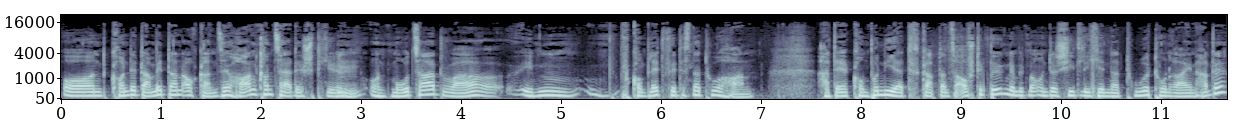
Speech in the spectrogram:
und konnte damit dann auch ganze Hornkonzerte spielen. Mhm. Und Mozart war eben komplett für das Naturhorn. Hat er komponiert. Es gab dann so Aufsteckbögen, damit man unterschiedliche Naturtonreihen hatte.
